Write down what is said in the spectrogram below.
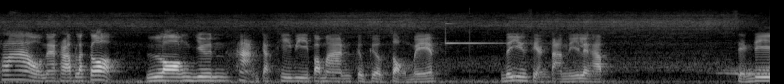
คร่าวๆนะครับ แล้วก็ลองยืนห่างจากทีวีประมาณเกือบๆ2เมตร ได้ยินเสียงตามนี้เลยครับ เสียงดี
